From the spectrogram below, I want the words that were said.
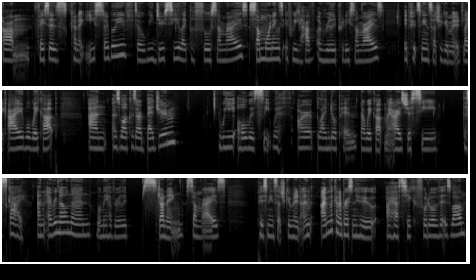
um faces kind of east i believe so we do see like the full sunrise some mornings if we have a really pretty sunrise it puts me in such a good mood like i will wake up and as well, because our bedroom, we always sleep with our blind open. I wake up, my eyes just see the sky. And every now and then, when we have a really stunning sunrise, puts me in such a good mood. I'm I'm the kind of person who I have to take a photo of it as well,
